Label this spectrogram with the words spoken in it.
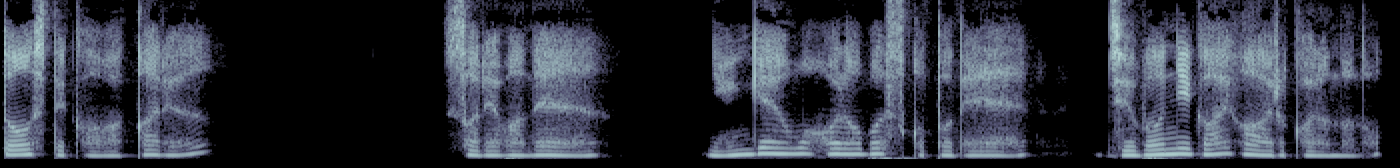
どうしてかわかる？それはね、人間を滅ぼすことで自分に害があるからなの。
